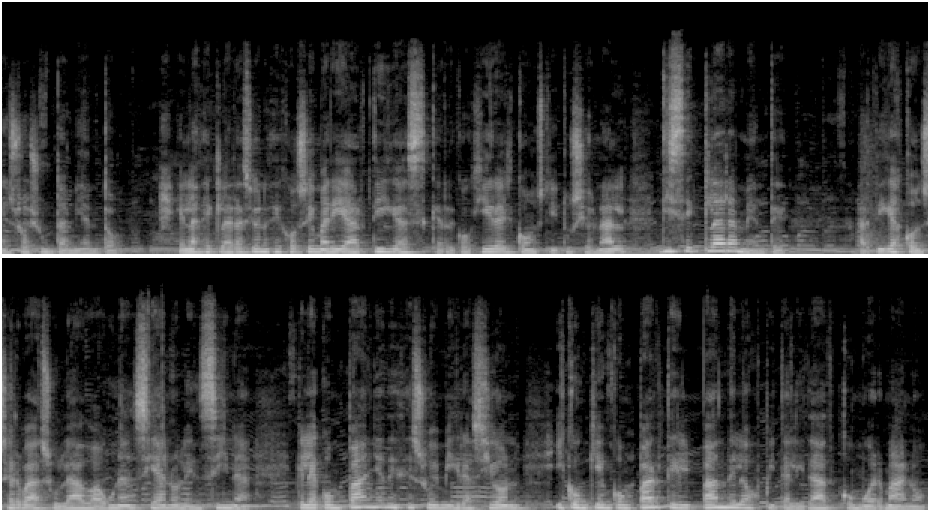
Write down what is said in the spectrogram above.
en su ayuntamiento. En las declaraciones de José María Artigas, que recogiera el Constitucional, dice claramente, Artigas conserva a su lado a un anciano Lencina que le acompaña desde su emigración y con quien comparte el pan de la hospitalidad como hermano,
